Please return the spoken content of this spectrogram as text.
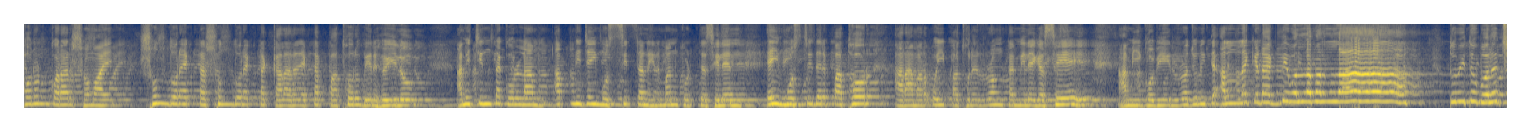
খনন করার সময় সুন্দর একটা সুন্দর একটা কালারের একটা পাথর বের হইল। আমি চিন্তা করলাম, আপনি যেই মসজিদটা নির্মাণ করতেছিলেন, এই মসজিদের পাথর আর আমার ওই পাথরের রংটা মিলে গেছে। আমি গভীর রজনীতে আল্লাহকে ডাক দিয়ে বললাম, আল্লাহ, তুমি তো বলেছ,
